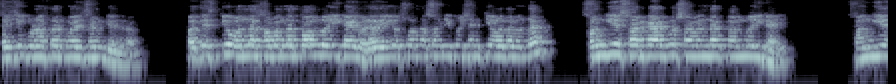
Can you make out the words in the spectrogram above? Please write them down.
शैक्षिक गुणस्तर परीक्षण केन्द्र। त्यस त्योभन्दा सबभन्दा तल्लो इकाइ भनेर यो सोध्न सक्ने क्वेसन के हो त भन्दा सङ्घीय सरकारको सबभन्दा तल्लो इकाइ सङ्घीय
